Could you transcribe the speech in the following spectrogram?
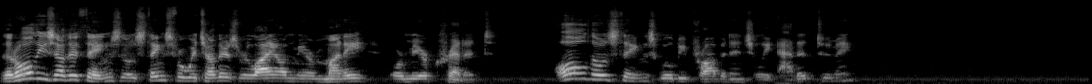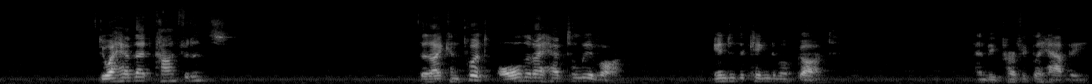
that all these other things, those things for which others rely on mere money or mere credit, all those things will be providentially added to me? Do I have that confidence? that I can put all that I have to live on into the kingdom of God and be perfectly happy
